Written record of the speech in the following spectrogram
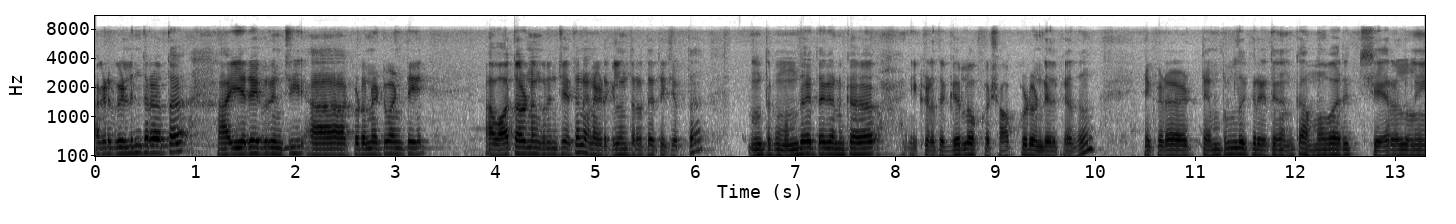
అక్కడికి వెళ్ళిన తర్వాత ఆ ఏరియా గురించి అక్కడ ఉన్నటువంటి ఆ వాతావరణం గురించి అయితే నేను అక్కడికి వెళ్ళిన తర్వాత అయితే చెప్తా. ఇంతకు ముందు అయితే కనుక ఇక్కడ దగ్గరలో ఒక షాప్ కూడా ఉండేది కాదు. ఇక్కడ టెంపుల్ దగ్గర అయితే కనుక అమ్మవారి చీరల్ని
